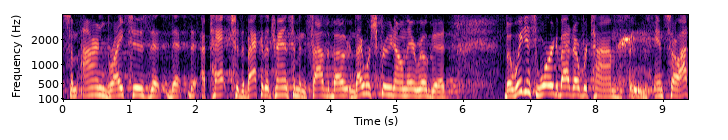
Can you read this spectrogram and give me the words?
some iron braces that, that, that attached to the back of the transom and the side of the boat, and they were screwed on there real good. But we just worried about it over time. and so I,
